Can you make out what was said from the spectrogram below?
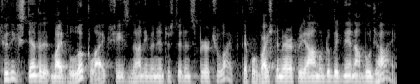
To the extent that it might look like she's not even interested in spiritual life. Therefore, Vaishnava Kriyamudu Bignan Abujai.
